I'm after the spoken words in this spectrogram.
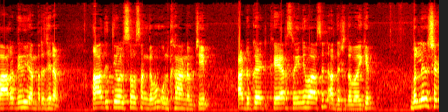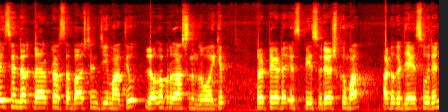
ഭാർഗവി അന്തർജനം ആദിത്യോത്സവ സംഗമം ഉദ്ഘാടനം ചെയ്യും. അഡ്വക്കേറ്റ് കെ ആർ ശ്രീനിവാസൻ അധ്യക്ഷത വഹിക്കും. Brilliant study centre director Sebastian G Mathew ലോകപ്രകാശനം നിർവഹിക്കും. Retired S P Suresh Kumar advocate Jayasuryan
